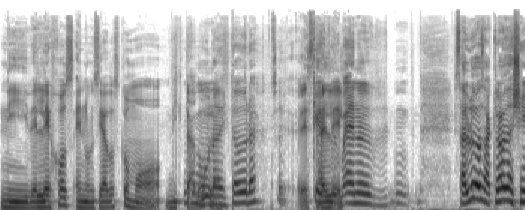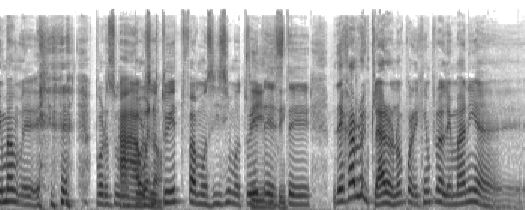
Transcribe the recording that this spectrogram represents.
ni de lejos enunciados como Como una dictaduras. dictadura. sí. Está Que, el- el- bueno, saludos a Claudia Sheinbaum eh, por su Ah, por bueno. su tweet, famosísimo tweet, Sí, sí, sí. este dejarlo en claro, ¿no? Por ejemplo, Alemania eh,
